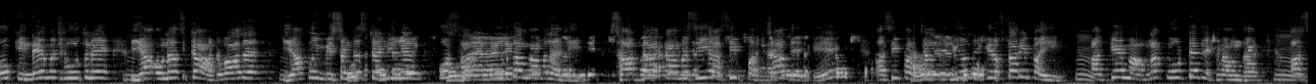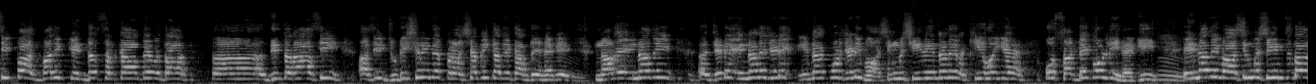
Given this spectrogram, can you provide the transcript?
ਉਹ ਕਿੰਨੇ ਮਜ਼ਬੂਤ ਨੇ ਜਾਂ ਉਹਨਾਂ 'ਚ ਘਾਟਵਾਦ ਹੈ ਜਾਂ ਕੋਈ ਮਿਸਅੰਡਰਸਟੈਂਡਿੰਗ ਹੈ ਉਹ ਸਾਰਾ ਕੋਰਟ ਦਾ ਮਾਮਲਾ ਹੈ ਜੀ। ਸਾਡਾ ਕੰਮ ਸੀ ਅਸੀਂ ਪਰਚਾ ਦੇ ਕੇ ਅਸੀਂ ਪਰਚਾ ਦੇ ਕੇ ਉਹਦੀ ਗ੍ਰਿਫਤਾਰੀ ਪਾਈ। ਅੱਗੇ ਮਾਮਲਾ ਕੋਰਟ ਨੇ ਦੇਖਣਾ ਹੁੰਦਾ ਹੈ। ਅਸੀਂ ਭਾਜਪਾ ਦੀ ਕੇਂਦਰ ਸਰਕਾਰ ਦੇ ਵਦਾ ਅਹ, ਦੀ ਤਰ੍ਹਾਂ ਅਸੀਂ ਅਸੀਂ ਜੁਡੀਸ਼ਰੀ ਦੇ ਪ੍ਰੈਸ਼ਰ ਨਹੀਂ ਕਦੇ ਕਰਦੇ ਹੈਗੇ। ਨਾਲੇ ਇਹਨਾਂ ਦੀ ਜਿਹੜੇ ਇਹਨਾਂ ਨੇ ਜਿਹੜੇ ਇਹਨਾਂ ਕੋਲ ਜਿਹੜੀ ਵਾਸ਼ਿੰਗ ਮਸ਼ੀਨ ਇਹਨਾਂ ਨੇ ਰੱਖੀ ਹੋਈ ਹੈ ਉਹ ਸਾਡੇ ਕੋਲ ਨਹੀਂ ਹੈਗੀ। ਇਹਨਾਂ ਦੀ ਵਾਸ਼ਿੰਗ ਮਸ਼ੀਨ 'ਚ ਤਾਂ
